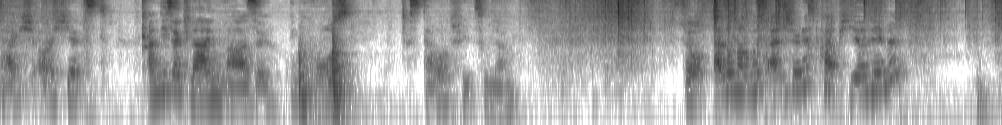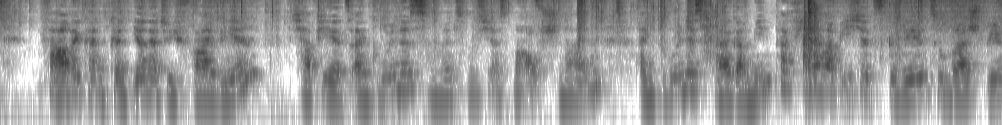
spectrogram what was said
zeige ich euch jetzt an dieser kleinen Vase. In groß, das dauert viel zu lang. So, also man muss ein schönes Papier nehmen. Farbe könnt, könnt ihr natürlich frei wählen. Ich habe hier jetzt ein grünes, jetzt muss ich erstmal aufschneiden, ein grünes Pergaminpapier habe ich jetzt gewählt zum Beispiel.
